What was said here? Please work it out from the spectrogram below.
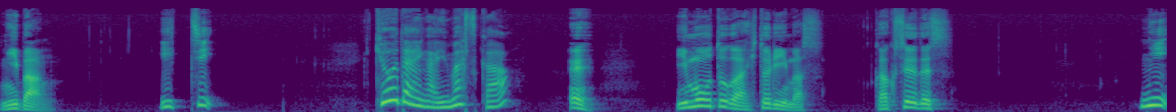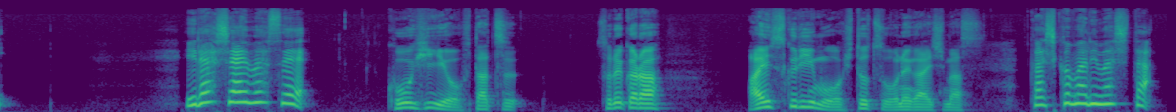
2番。1兄弟がいますか？ええ。妹が1人います。学生です。2いらっしゃいませ。コーヒーを2つ。それからアイスクリームを1つお願いします。かしこまりました。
